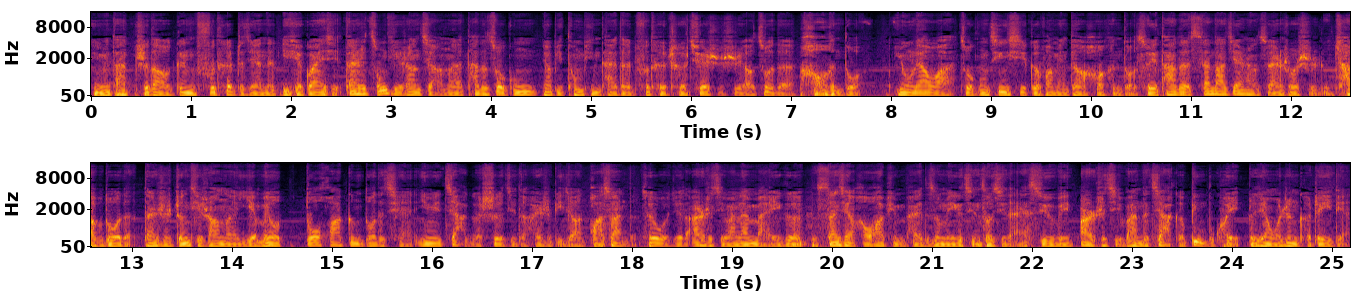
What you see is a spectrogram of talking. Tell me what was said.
因为他知道跟福特之间的一些关系。但是总体上讲呢，它的做工要比同平台的福特车确实是要做的好很多。用料啊，做工精细，各方面都要好很多。所以它的三大件上虽然说是差不多的，但是整体上呢也没有多花更多的钱，因为价格设计的还是比较划算的。所以我觉得二十几万来买一个三线豪华品牌的这么一个紧凑级的 SUV，二十几万的价格并不亏。首先我认可这一点。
